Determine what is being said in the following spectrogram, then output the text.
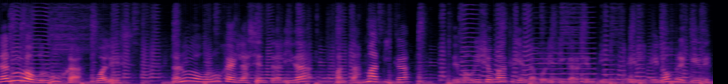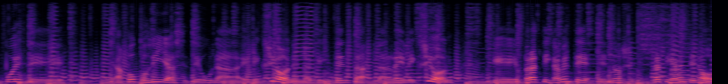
La nueva burbuja, ¿cuál es? La nueva burbuja es la centralidad fantasmática de Mauricio Macri en la política argentina. El, hombre que después de a pocos días de una elección en la que intenta la reelección, que prácticamente no, prácticamente no,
